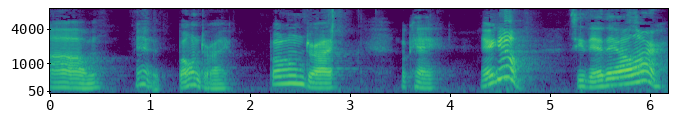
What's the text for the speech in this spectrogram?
Um, yeah, bone dry, bone dry. Okay, there you go. See, there they all are.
